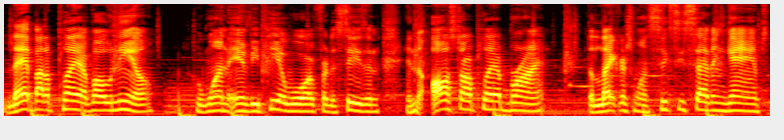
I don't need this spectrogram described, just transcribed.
Led by the player of O'Neal, who won the MVP award for the season, and the All Star player Bryant, the Lakers won 67 games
